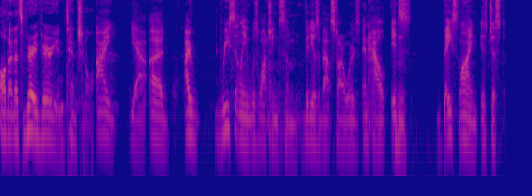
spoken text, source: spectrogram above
all that. That's very, very intentional. I yeah, uh, I recently was watching some videos about Star Wars and how its baseline is just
